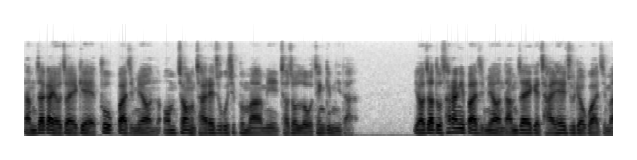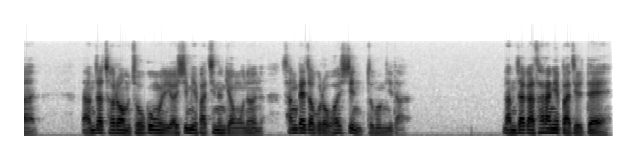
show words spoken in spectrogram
남자가 여자에게 푹 빠지면 엄청 잘해주고 싶은 마음이 저절로 생깁니다. 여자도 사랑에 빠지면 남자에게 잘해주려고 하지만 남자처럼 조공을 열심히 바치는 경우는 상대적으로 훨씬 드뭅니다. 남자가 사랑에 빠질 때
